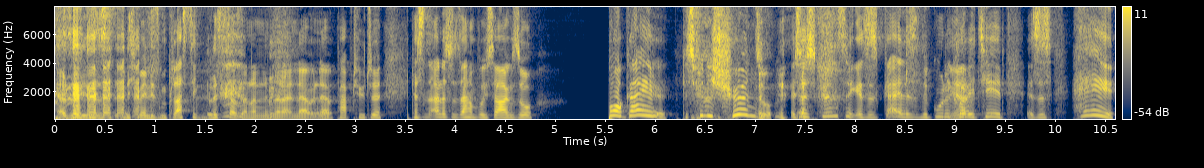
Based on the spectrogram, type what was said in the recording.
also dieses, nicht mehr in diesem Plastikblister, sondern in, einer, in, einer, in einer Papptüte. Das sind alles so Sachen, wo ich sage so, boah, geil, das finde ich schön so. Es ist günstig, es ist geil, es ist eine gute Ja. Qualität. Es ist, hey,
